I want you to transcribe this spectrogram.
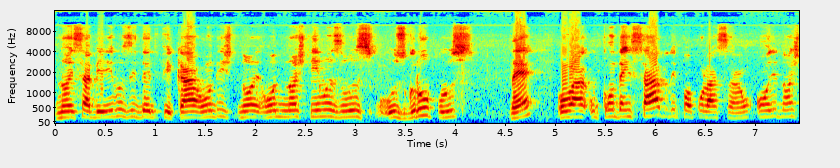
nós saberíamos identificar onde nós, onde nós tínhamos os, os grupos, né? ou a, o condensado de população, onde nós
